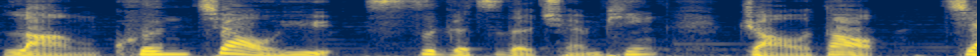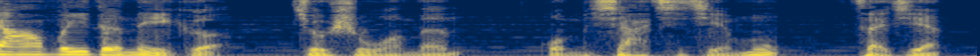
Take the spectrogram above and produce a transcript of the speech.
朗坤教育”四个字的全拼，找到加微的那个就是我们。我们下期节目再见。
